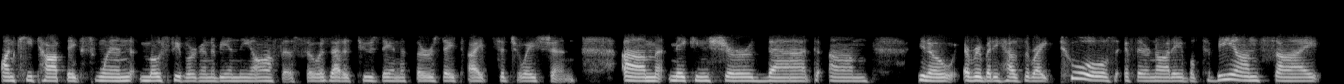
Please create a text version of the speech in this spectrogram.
on key topics when most people are going to be in the office. So is that a Tuesday and a Thursday type situation? Um, making sure that um, you know everybody has the right tools if they're not able to be on site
